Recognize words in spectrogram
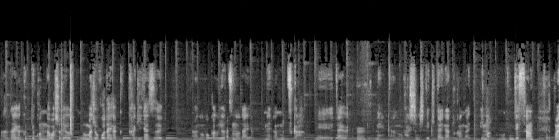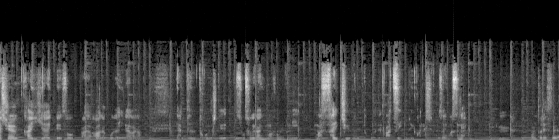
あの大学ってこんな場所だよっていうのを、まあ、情報大学限らず、あの、他の4つの大学ね、あ3つか、えー、大学ね、うん、あの、発信していきたいなと考えてて、今、本当に絶賛、毎週会議開いて、そう、ああだこうだ言いながらやってるところでして、そう、それが今、本当に真っ最中というところで熱いという話でございますね。うん。本当です。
